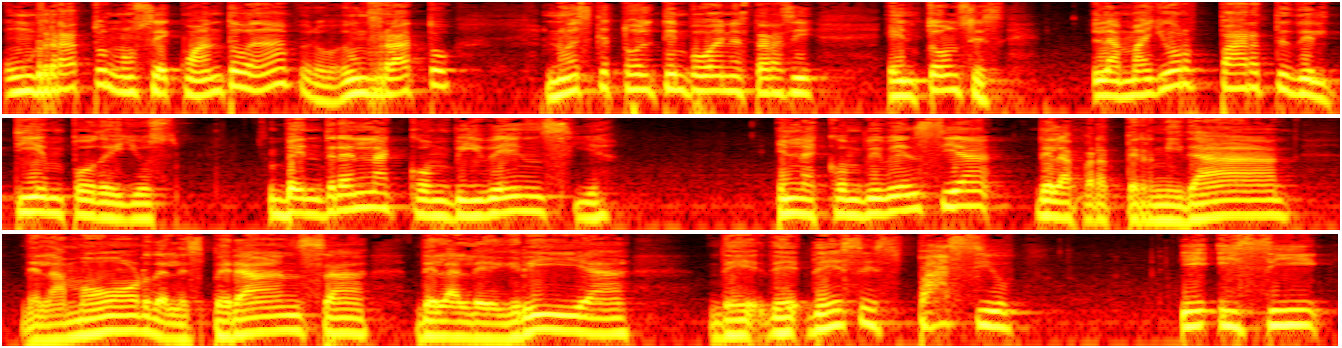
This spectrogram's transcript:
un rato, no sé cuánto, ¿verdad? Pero un rato, no es que todo el tiempo van a estar así. Entonces, la mayor parte del tiempo de ellos vendrá en la convivencia, en la convivencia de la fraternidad, del amor, de la esperanza, de la alegría, de, de, ese espacio. Y, y si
